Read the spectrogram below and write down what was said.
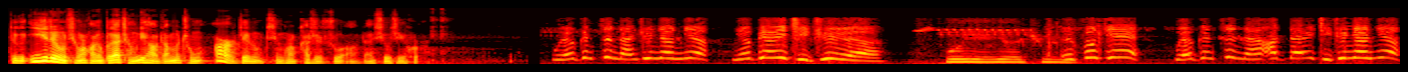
这个一这种情况好像不太成立哈，咱们从二这种情况开始说啊。咱休息一会儿。我要跟正南去尿尿，你要不要一起去啊？我也要去。哎，风姐，我要跟正南、阿呆一起去尿尿，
